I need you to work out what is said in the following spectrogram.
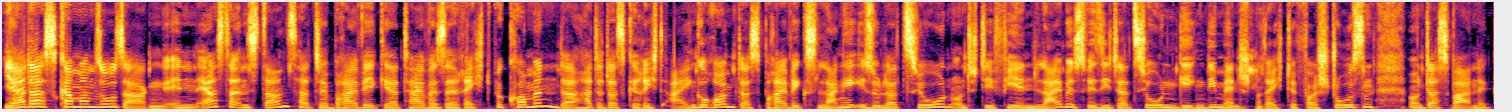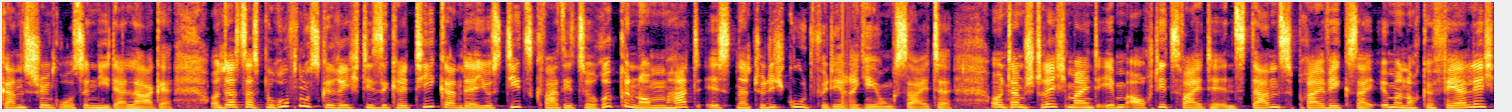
Ja, das kann man so sagen. In erster Instanz hatte Breivik ja teilweise Recht bekommen. Da hatte das Gericht eingeräumt, dass Breiviks lange Isolation und die vielen Leibesvisitationen gegen die Menschenrechte verstoßen. Und das war eine ganz schön große Niederlage. Und dass das Berufungsgericht diese Kritik an der Justiz quasi zurückgenommen hat, ist natürlich gut für die Regierungsseite. Unterm Strich meint eben auch die zweite Instanz, Breivik sei immer noch gefährlich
